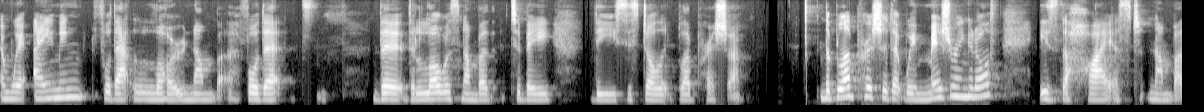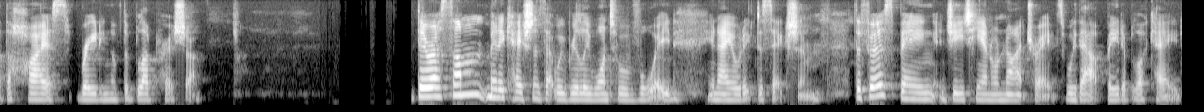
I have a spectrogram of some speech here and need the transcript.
And we're aiming for that low number, for that the, the lowest number to be the systolic blood pressure. The blood pressure that we're measuring it off is the highest number, the highest reading of the blood pressure. There are some medications that we really want to avoid in aortic dissection. The first being GTN or nitrates without beta blockade.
